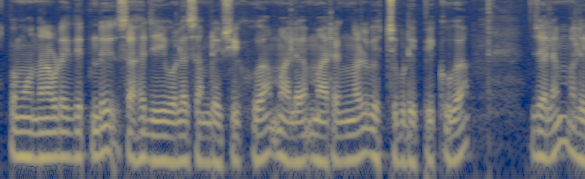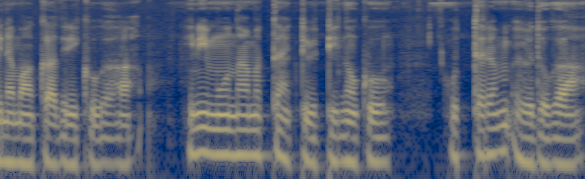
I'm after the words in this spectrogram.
ഇപ്പോൾ മൂന്നെണ്ണം ഇവിടെ എഴുതിയിട്ടുണ്ട്. സഹജീവികളെ സംരക്ഷിക്കുക മല മരങ്ങൾ വെച്ച് പിടിപ്പിക്കുക ജലം മലിനമാക്കാതിരിക്കുക. ഇനി മൂന്നാമത്തെ ആക്ടിവിറ്റി നോക്കൂ. ഉത്തരം എഴുതുക.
